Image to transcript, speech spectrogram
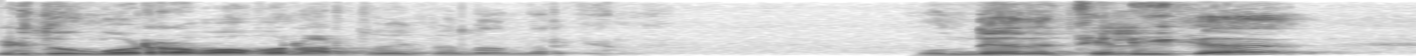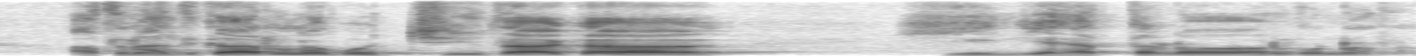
వీడు దొంగోడ్రా బాబు అని అర్థమైపోయింది అందరికీ. ముందేదో తెలియక అతను అధికారంలోకి వచ్చి దాకా ఏం చేస్తాడో అనుకున్నారు.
